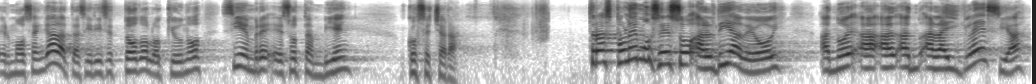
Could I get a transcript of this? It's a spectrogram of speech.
hermosa en Gálatas y dice, todo lo que uno siembre, eso también cosechará. Traspolemos eso al día de hoy, a, la iglesia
